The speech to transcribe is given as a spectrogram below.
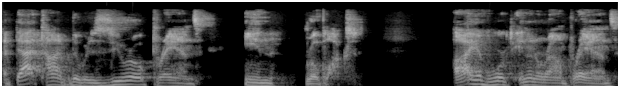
At that time, there were zero brands in Roblox. I have worked in and around brands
